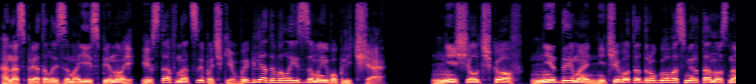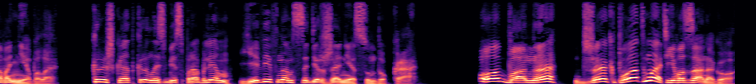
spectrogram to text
Она спряталась за моей спиной и, встав на цыпочки, выглядывала из-за моего плеча. Ни щелчков, ни дыма, ничего-то другого смертоносного не было. Крышка открылась без проблем, явив нам содержание сундука. «Оба-на! Джекпот, мать его, за ногу!»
